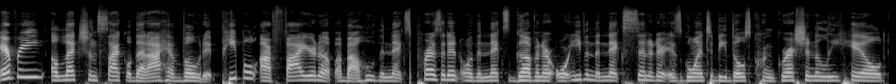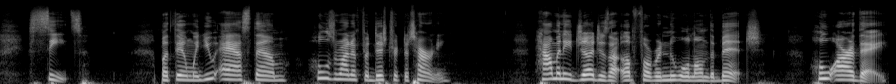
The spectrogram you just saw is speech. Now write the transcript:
Every election cycle that I have voted, people are fired up about who the next president or the next governor or even the next senator is going to be, those congressionally held seats. But then when you ask them who's running for district attorney, how many judges are up for renewal on the bench? Who are they?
